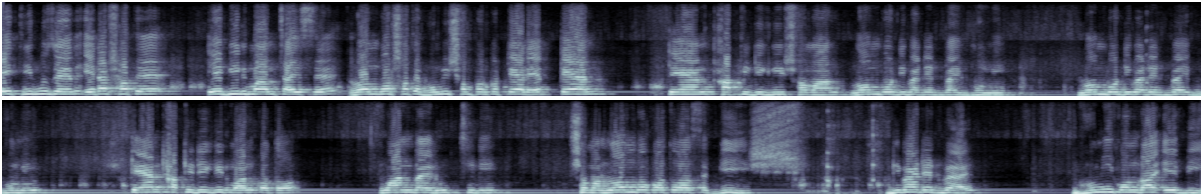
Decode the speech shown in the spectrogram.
এই ত্রিভুজের এটার সাথে এ বির মান চাইছে লম্বর সাথে ভূমির সম্পর্ক ট্যান এর ট্যান ট্যান থার্টি ডিগ্রি সমান লম্ব ডিভাইডেড বাই ভূমি। লম্ব ডিভাইডেড বাই ভূমি। ট্যান থার্টি ডিগ্রির মান কত? ওয়ান বাই রুট থ্রি সমান লম্ব কত আছে? বিশ। ডিভাইডেড বাই ভূমি কোনটা? এ বি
